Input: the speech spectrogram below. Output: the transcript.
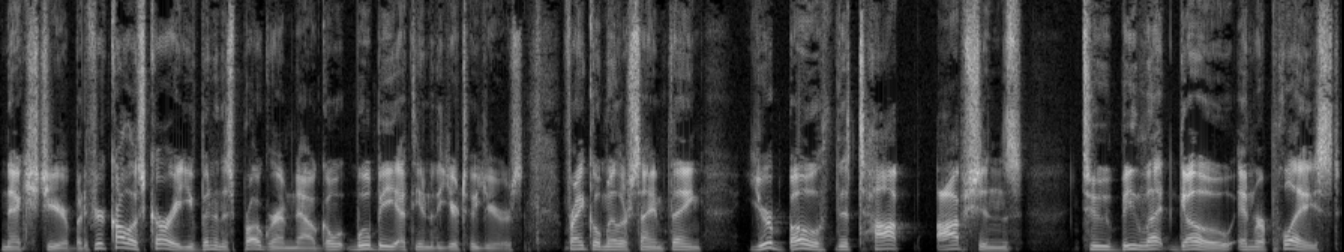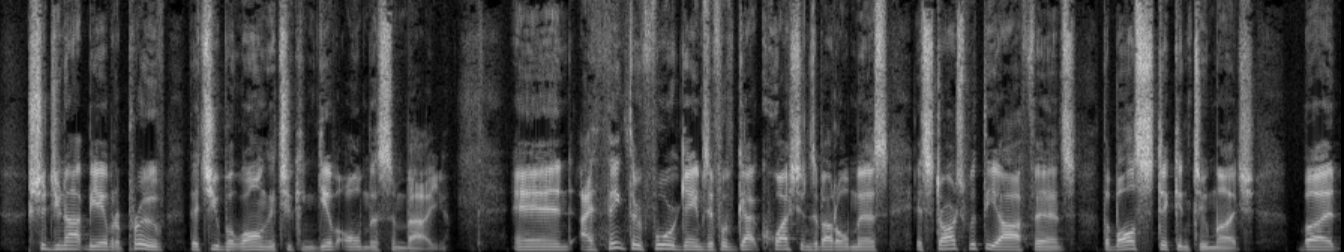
next year. But if you're Carlos Curry, you've been in this program now, go will be at the end of the year two years. Franco Miller, same thing you're both the top options to be let go and replaced should you not be able to prove that you belong, that you can give Ole Miss some value. And I think through four games, if we've got questions about Ole Miss, it starts with the offense. The ball's sticking too much. But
